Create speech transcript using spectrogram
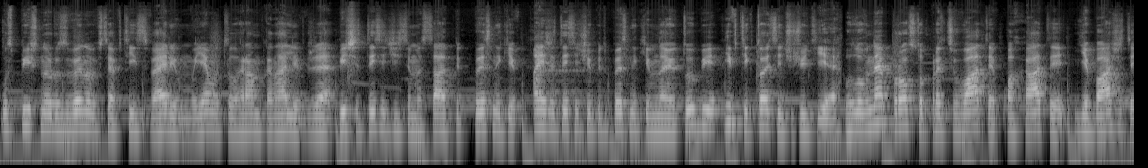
успішно розвинувся в цій сфері. В моєму телеграм-каналі вже більше 1700 підписників майже тисячу підписників на Ютубі і в Тіктоці чуть-чуть є. Головне просто працювати, пахати, єбашити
